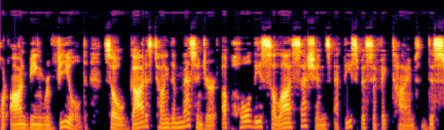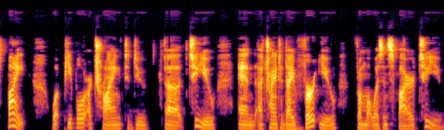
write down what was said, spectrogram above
Quran being revealed. So God is telling the messenger, uphold these Salah sessions at these specific times despite what people are trying to do uh, to you and uh, trying to divert you from what was inspired to you.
